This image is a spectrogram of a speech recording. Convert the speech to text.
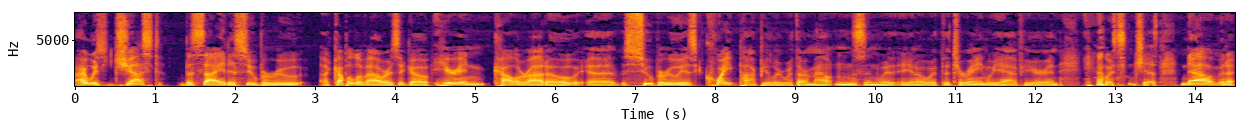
I was just beside a Subaru a couple of hours ago. Here in Colorado, uh, Subaru is quite popular with our mountains and with you know with the terrain we have here. And you know, it's just now I'm gonna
